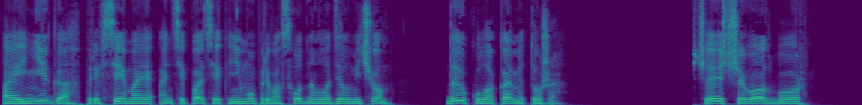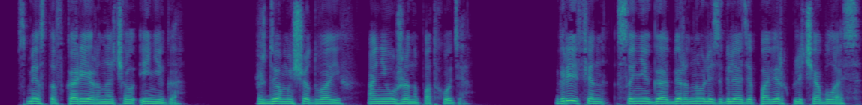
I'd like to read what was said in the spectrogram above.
А Энига, при всей моей антипатии к нему, превосходно владел мечом, да и кулаками тоже. «В честь чего сбор?» С места в карьер начал Инига. Ждем еще двоих. Они уже на подходе. Гриффин с Иниго обернулись, глядя поверх плеча Блайс.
